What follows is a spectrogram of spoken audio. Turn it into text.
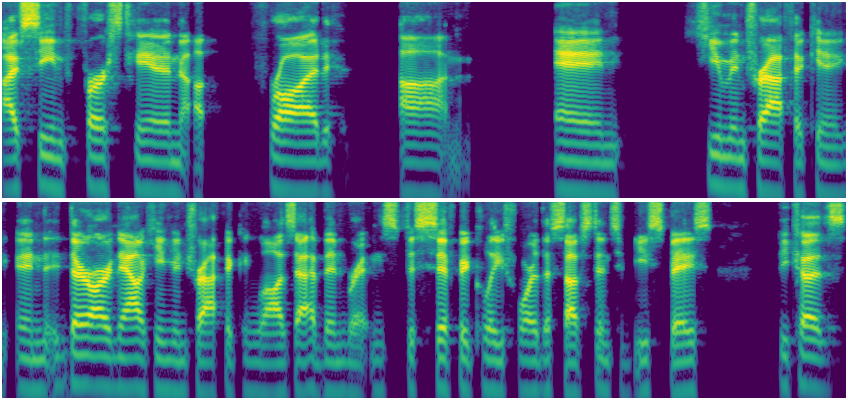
I've seen firsthand uh, fraud um, and human trafficking, and there are now human trafficking laws that have been written specifically for the substance abuse space because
